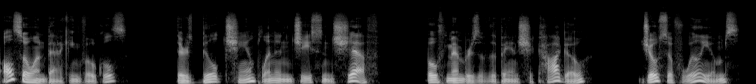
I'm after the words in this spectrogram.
Also on backing vocals, there's Bill Champlin and Jason Scheff, both members of the band Chicago, Joseph Williams,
